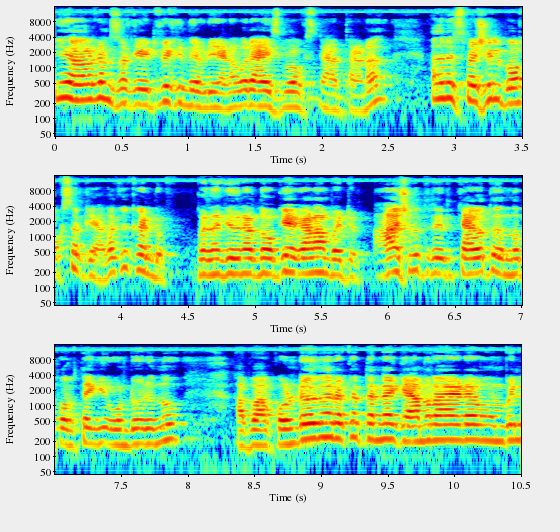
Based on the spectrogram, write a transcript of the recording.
ഈ ഓർഗൻസ് ഒക്കെ ഇട്ടിരിക്കുന്നത് എവിടെയാണ്? ഒരു ഐസ് ബോക്സിനകത്താണ്. അതിന് സ്പെഷ്യൽ ബോക്സ് ഒക്കെ അതൊക്കെ കണ്ടു. ഇപ്പൊ നിങ്ങൾക്ക് ഇതിനകത്ത് നോക്കിയാൽ കാണാൻ പറ്റും. ആശുപത്രിക്കകത്ത് നിന്ന് പുറത്തേക്ക് കൊണ്ടുവരുന്നു. അപ്പോൾ ആ കൊണ്ടുവരുന്നവരൊക്കെ തന്നെ ക്യാമറയുടെ മുമ്പിൽ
